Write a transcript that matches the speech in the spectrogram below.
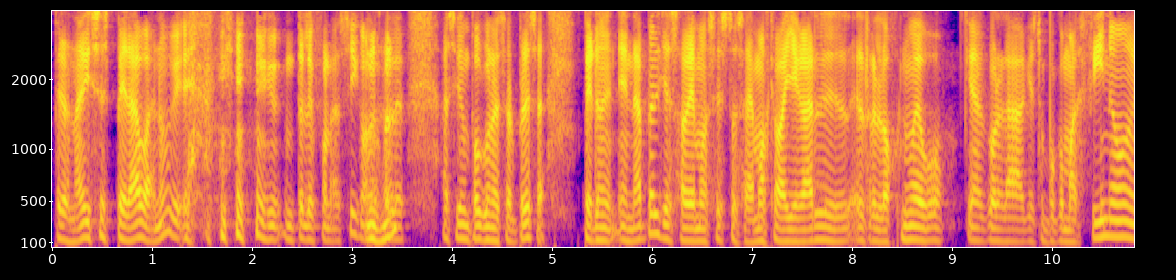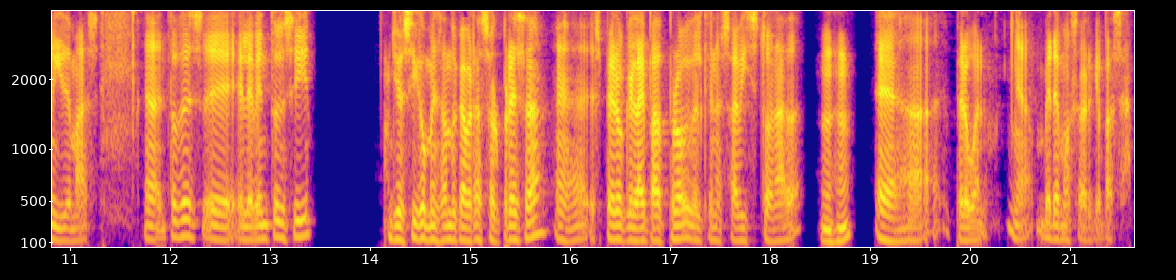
pero nadie se esperaba, ¿no? Un teléfono así, con lo cual ha sido un poco una sorpresa. Pero en, Apple ya sabemos esto, sabemos que va a llegar el, reloj nuevo, que, con la, que es un poco más fino y demás. Eh, entonces, eh, el evento en sí, yo sigo pensando que habrá sorpresa. Eh, espero que el iPad Pro, del que no se ha visto nada. pero bueno, ya veremos a ver qué pasa.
